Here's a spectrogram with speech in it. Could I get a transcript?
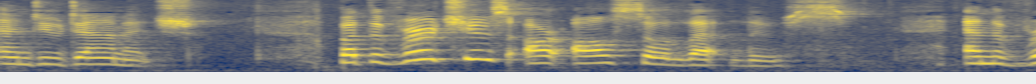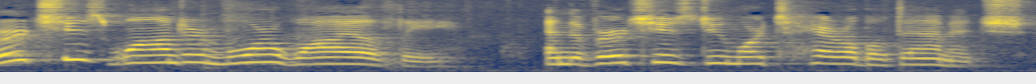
and do damage. But the virtues are also let loose. And the virtues wander more wildly, and the virtues do more terrible damage.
